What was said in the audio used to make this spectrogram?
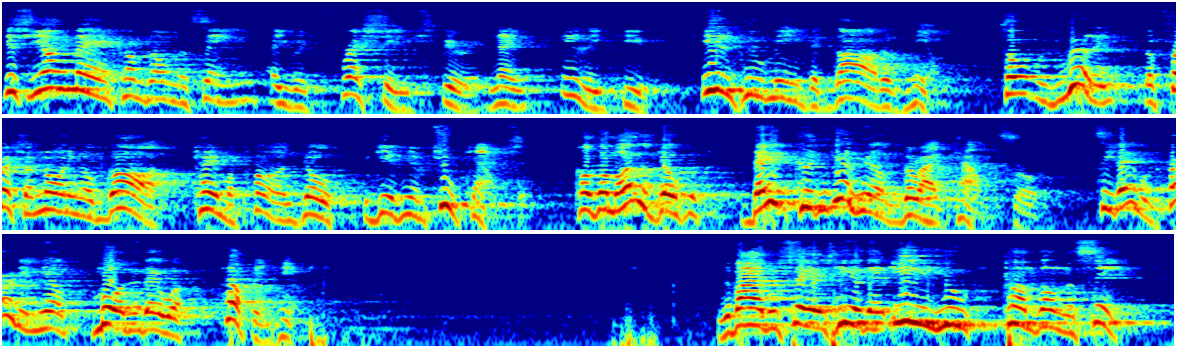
This young man comes on the scene, a refreshing spirit named Elihu. Elihu means the God of him. So it was really the fresh anointing of God came upon Job to give him true counsel. Because some other jokers, they couldn't give him the right counsel. See, they was hurting him more than they were helping him. The Bible says here that Elihu comes on the scene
